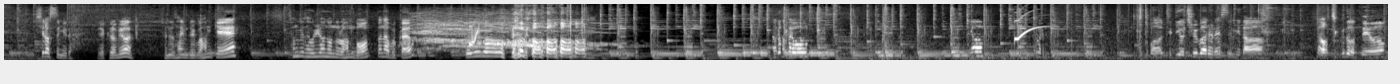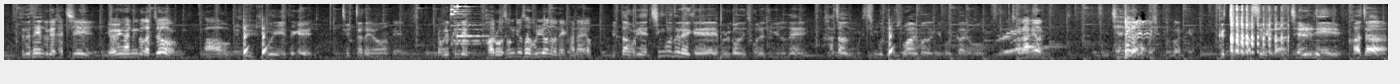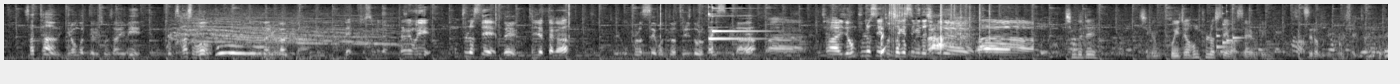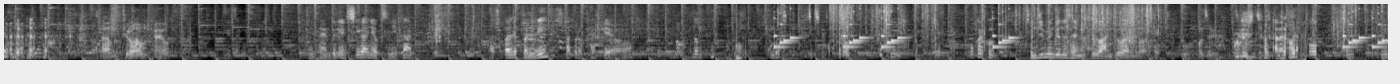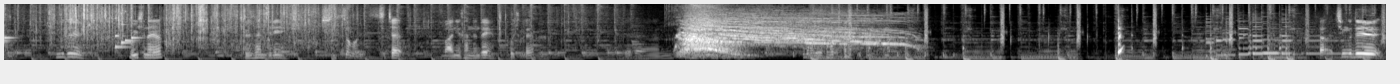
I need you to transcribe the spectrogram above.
실었습니다. 네, 그러면 전도사님들과 함께 성교사 훈련원으로 한번 떠나볼까요? 고고고! 나가볼까요? 와 드디어 출발을 했습니다. 아, 친구들 어때요? 전도사님들과 같이 여행하는 것 같죠? 아, 기분이 되게 들뜨네요. 네. 자, 우리 근데 바로 선교사 훈련원에 가나요? 일단 우리의 친구들에게 물건을 전해주기 전에 가장 우리 친구들이 좋아할 만한 게 뭘까요? 저라면 젤리가 먹고 싶을 것 같아요. 그쵸, 맞습니다. 젤리, 과자, 사탕 이런 것들을 전사님이 좀 사서 주문하려고 합니다. 네, 좋습니다. 그러면 우리 홈플러스에 네, 들렸다가 저희 오플러스에 먼저 드리도록 하겠습니다. 와, 자 이제 홈플러스에 도착했습니다, 친구들. 와, 친구들 지금 보이죠? 홈플러스에 왔어요, 우리. 쑥스럽네요, 살짝. 자, 한번 들어가 볼까요? 이 사람들이 시간이 없으니까 아주 빨리빨리 사도록 할게요. 꼬깔콘 전주면 변호사님은 별로 안 좋아하는 것 같아요. 오, 맞아요. 친구들 보이시나요? 변호사님들이 진짜 많이 샀어요. 진짜 많이 샀는데 보여줄까요? 짜잔. 자, 친구들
